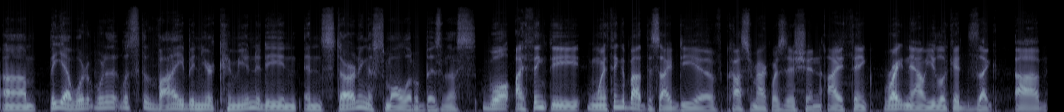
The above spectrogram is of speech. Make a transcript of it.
Um, but yeah, what, what are the, what's the vibe in your community in, in starting a small little business? Well, I think the when I think about this idea of customer acquisition, I think right now you look at like um,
